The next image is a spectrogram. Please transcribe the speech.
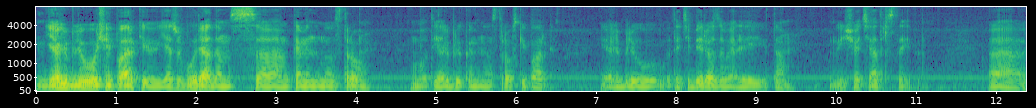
Я люблю очень парки. Я живу рядом с э, Каменным островом. Вот, я люблю Каменноостровский парк. Я люблю вот эти березовые аллеи, там еще театр стоит. А,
